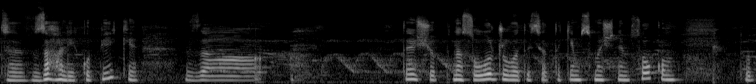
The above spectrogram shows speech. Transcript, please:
Це взагалі копійки за те, щоб насолоджуватися таким смачним соком. Тут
